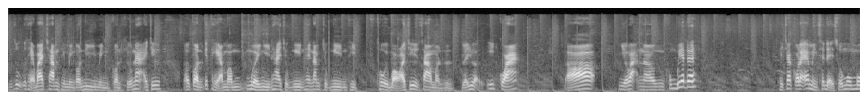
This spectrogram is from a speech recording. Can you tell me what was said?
ví dụ thẻ 300 thì mình còn đi mình còn khiếu nại chứ. Ờ, còn cái thẻ mà 10.000 20.000 hay 50.000 thì thôi bỏ chứ sao mà lấy được ít quá. Đó nhiều bạn ờ, không biết đấy. Thì chắc có lẽ mình sẽ để số Momo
